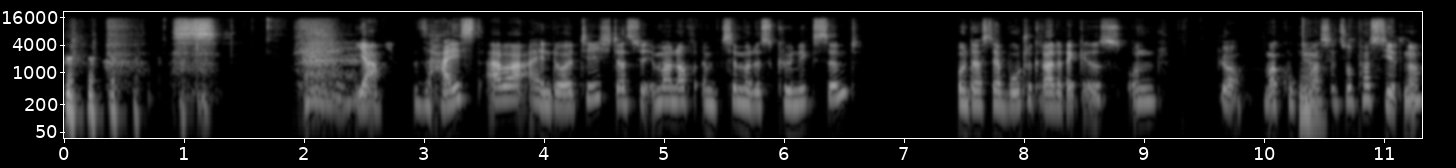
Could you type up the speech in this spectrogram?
ja, das heißt aber eindeutig, dass wir immer noch im Zimmer des Königs sind und dass der Bote gerade weg ist und ja, mal gucken, Ja. was jetzt so passiert, ne?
